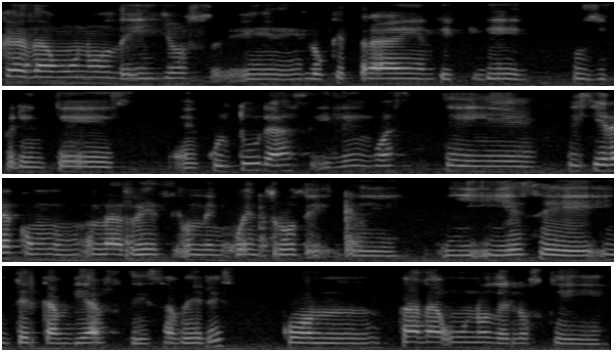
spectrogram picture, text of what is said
cada uno de ellos eh, lo que traen de, de sus diferentes eh, culturas y lenguas se hiciera como una red, un encuentro de y, ese intercambiar de saberes con cada uno de los que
